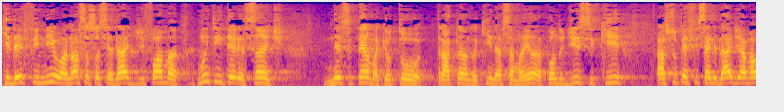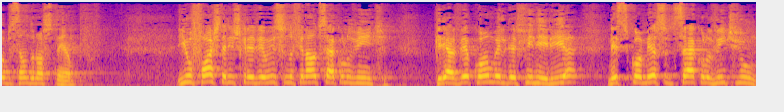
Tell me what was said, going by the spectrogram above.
que definiu a nossa sociedade de forma muito interessante nesse tema que eu estou tratando aqui nessa manhã, quando disse que a superficialidade é a maldição do nosso tempo. E o Foster escreveu isso no final do século XX. Queria ver como ele definiria nesse começo do século 21,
